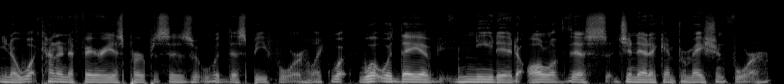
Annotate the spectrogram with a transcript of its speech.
you know, what kind of nefarious purposes would this be for? Like, what what would they have needed all of this genetic information for?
